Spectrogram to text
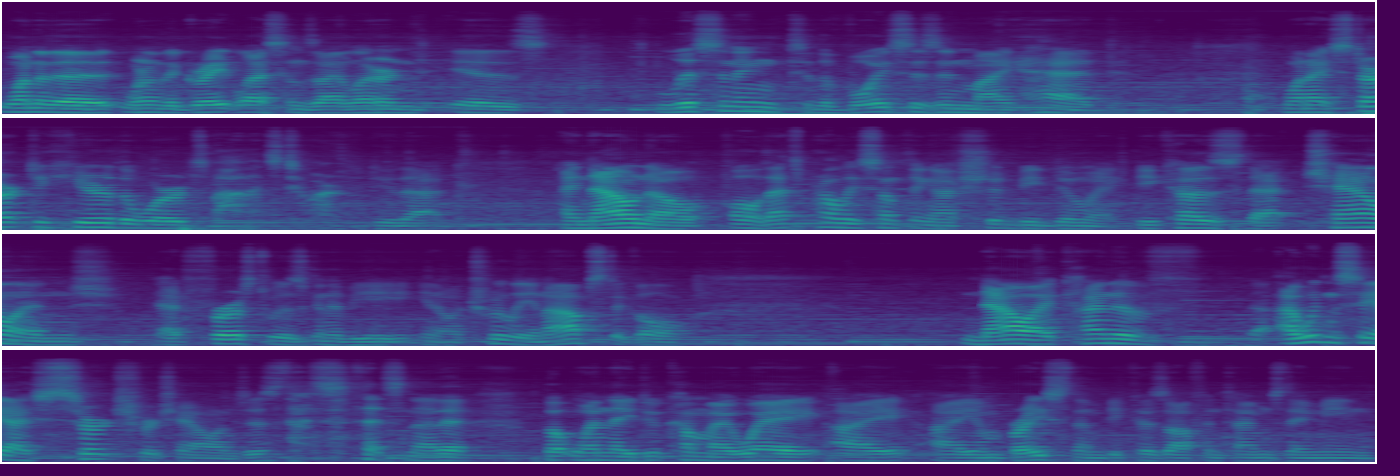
one of the one of the great lessons I learned is listening to the voices in my head. When I start to hear the words, "Oh, that's too hard to do that," I now know, "Oh, that's probably something I should be doing." Because that challenge at first was going to be, you know, truly an obstacle. Now I kind of I wouldn't say I search for challenges. That's that's not it. But when they do come my way, I I embrace them because oftentimes they mean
